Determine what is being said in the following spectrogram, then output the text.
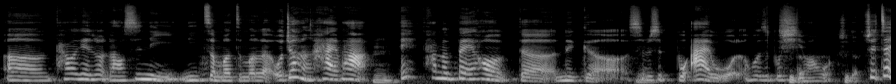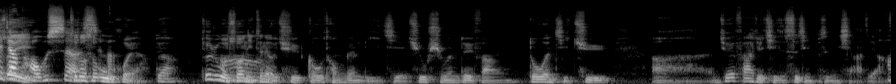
呃，他会跟你说：“老师，你你怎么怎么了？”我就很害怕。嗯，哎，他们背后的那个是不是不爱我了，或者是不喜欢我？是的，所以这叫投射，这都是误会啊，对啊。就如果说你真的有去沟通跟理解，去询问对方，多问几句啊，你就会发觉其实事情不是你想的这样子，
